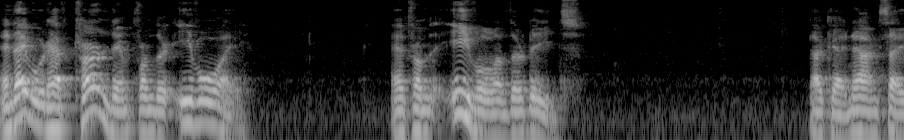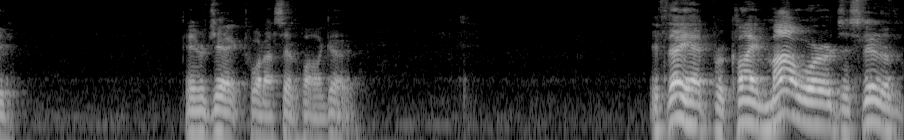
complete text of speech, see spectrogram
and they would have turned them from their evil way and from the evil of their deeds. Okay, now I can say, interject what I said a while ago. If they had proclaimed my words instead of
